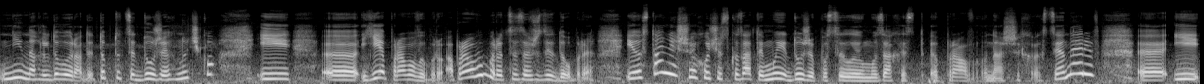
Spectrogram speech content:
ні наглядової ради. Тобто це дуже гнучко і е, є право вибору. А право вибору це завжди добре. І останнє, що я хочу сказати, ми дуже посилуємо захист е, прав наших акціонерів. Е, і,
